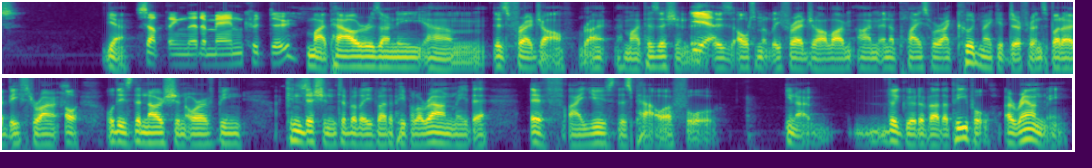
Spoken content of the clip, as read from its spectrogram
Yeah. something that a man could do My power is only um is fragile, right? My position is- Yeah. is ultimately fragile. I'm I'm in a place where I could make a difference, but I'd be thrown. Or or there's the notion, or I've been conditioned to believe by the people around me that if I use this power for, you know, the good of other people around me,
